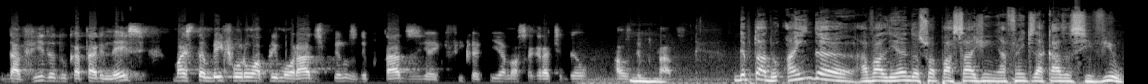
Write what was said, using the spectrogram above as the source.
da vida do catarinense, mas também foram aprimorados pelos deputados, e aí fica aqui a nossa gratidão aos uhum. deputados. Deputado, ainda avaliando a sua passagem à frente da Casa Civil,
